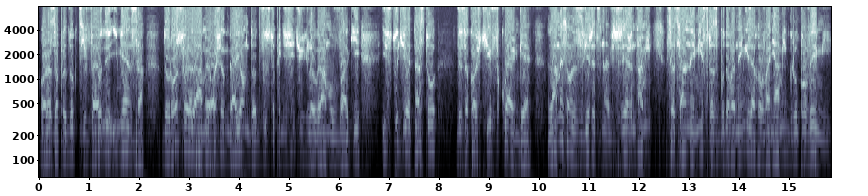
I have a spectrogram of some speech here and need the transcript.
oraz do produkcji wełny i mięsa. Dorosłe lamy osiągają do 250 kg wagi i 119 wysokości w kłębie. Lamy są zwierzętami socjalnymi z rozbudowanymi zachowaniami grupowymi.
